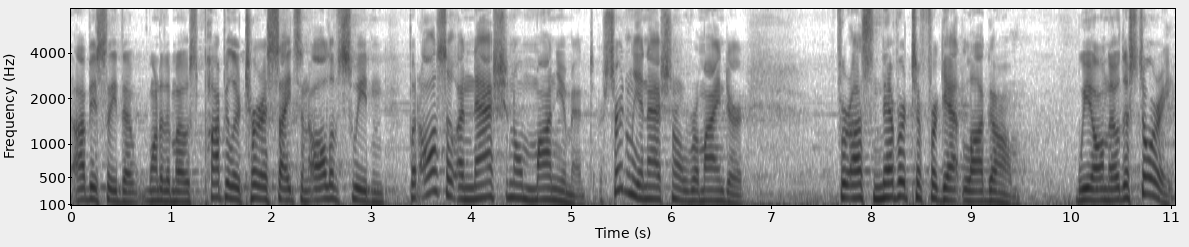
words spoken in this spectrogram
obviously the, one of the most popular tourist sites in all of Sweden, but also a national monument, or certainly a national reminder for us never to forget Lagom. We all know the story.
